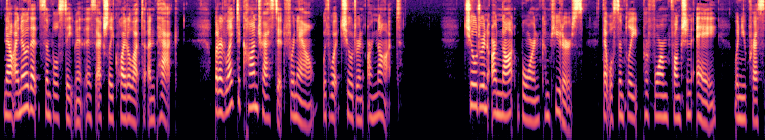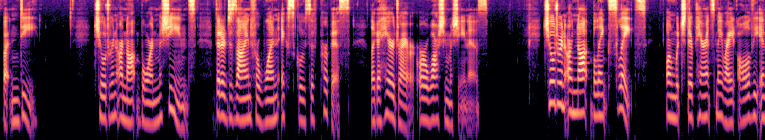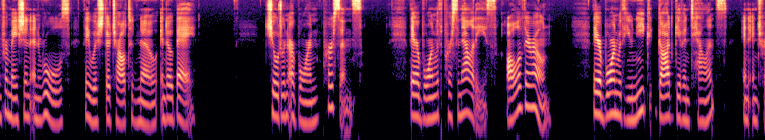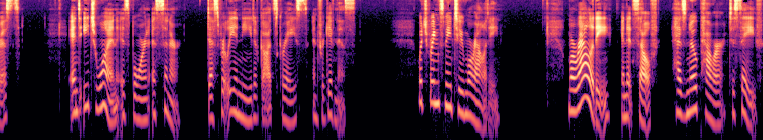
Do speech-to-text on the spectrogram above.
Now, I know that simple statement is actually quite a lot to unpack, but I'd like to contrast it for now with what children are not. Children are not born computers that will simply perform function A when you press button D. Children are not born machines that are designed for one exclusive purpose, like a hair dryer or a washing machine is. Children are not blank slates on which their parents may write all of the information and rules they wish their child to know and obey. Children are born persons. They are born with personalities, all of their own. They are born with unique God given talents and interests. And each one is born a sinner, desperately in need of God's grace and forgiveness. Which brings me to morality. Morality in itself has no power to save.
